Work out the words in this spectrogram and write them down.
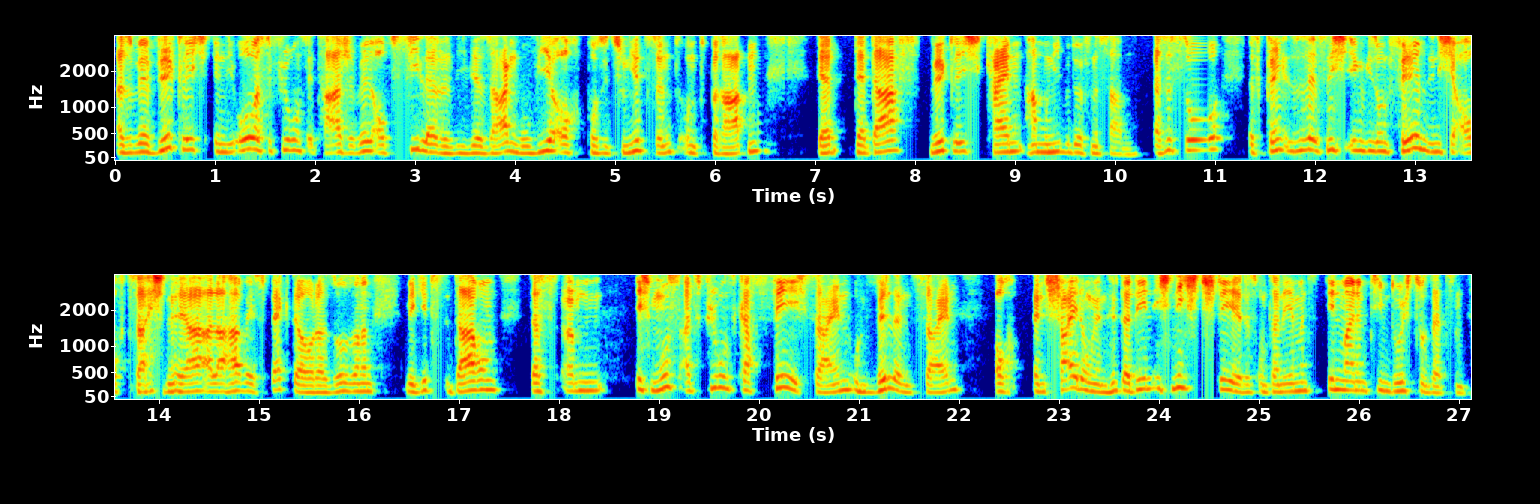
Also wer wirklich in die oberste Führungsetage will, auf C-Level, wie wir sagen, wo wir auch positioniert sind und beraten, der, der darf wirklich kein Harmoniebedürfnis haben. Das ist so, das klingt, es ist jetzt nicht irgendwie so ein Film, den ich hier aufzeichne, ja, à la Harvey Specter oder so, sondern mir geht es darum, dass ähm, ich muss als Führungskraft fähig sein und willens sein, auch Entscheidungen, hinter denen ich nicht stehe, des Unternehmens in meinem Team durchzusetzen.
